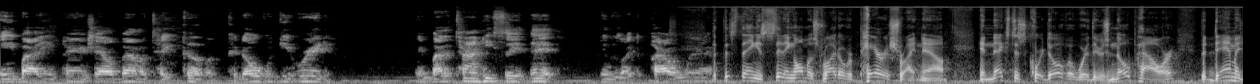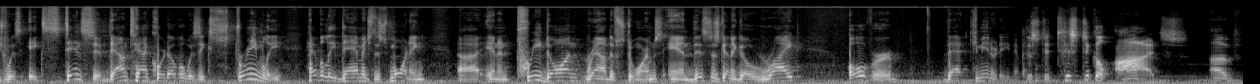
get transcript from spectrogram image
Anybody in Parrish, Alabama, take cover. Cordova, get ready. And by the time he said that, it was like the power went out. But this thing is sitting almost right over Parrish right now. And next is Cordova, where there's no power. The damage was extensive. Downtown Cordova was extremely heavily damaged this morning uh, in a pre dawn round of storms. And this is going to go right over that community. The statistical odds of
